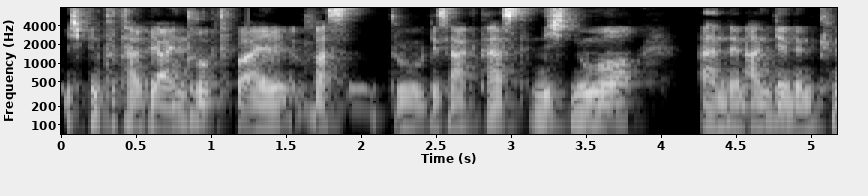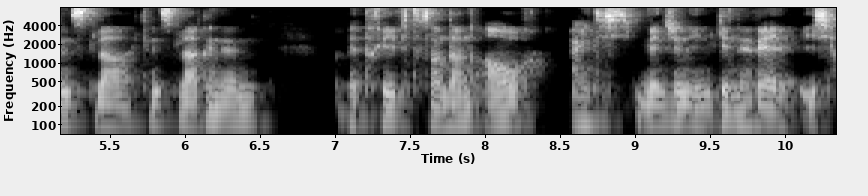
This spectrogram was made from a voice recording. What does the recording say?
ich bin total beeindruckt, weil was du gesagt hast, nicht nur an den angehenden Künstler, Künstlerinnen betrifft, sondern auch eigentlich Menschen in generell. Ich,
